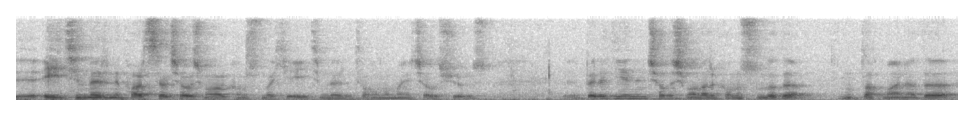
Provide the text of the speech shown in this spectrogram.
e, eğitimlerini, partisel çalışmalar konusundaki eğitimlerini tamamlamaya çalışıyoruz. E, Belediyenin çalışmaları konusunda da mutlak manada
